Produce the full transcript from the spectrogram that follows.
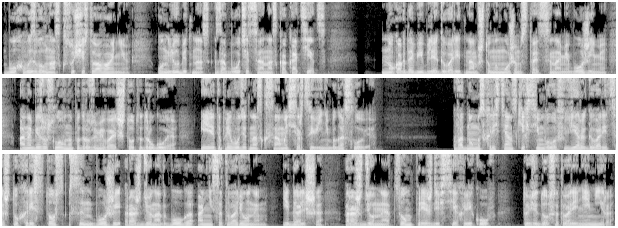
Бог вызвал нас к существованию, Он любит нас, заботится о нас как Отец. Но когда Библия говорит нам, что мы можем стать сынами Божьими, она, безусловно, подразумевает что-то другое, и это приводит нас к самой сердцевине богословия. В одном из христианских символов веры говорится, что Христос, Сын Божий, рожден от Бога, а не сотворенным, и дальше «рожденный Отцом прежде всех веков», то есть до сотворения мира.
